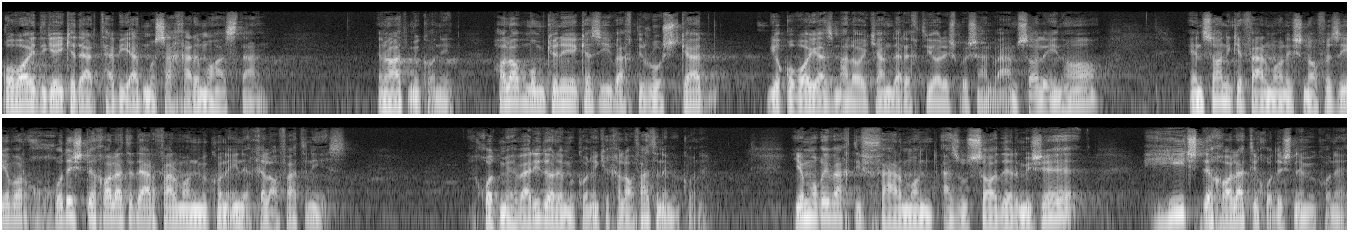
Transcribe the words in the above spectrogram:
قوای دیگه ای که در طبیعت مسخر ما هستن. عنایت می‌کنید. حالا ممکنه یه کسی وقتی رشد کرد یه قوایی از ملائکم در اختیارش باشن و امثال اینها. انسانی که فرمانش نافذه یه بار خودش دخالت در فرمان می‌کنه این خلافت نیست. خود محوری داره می‌کنه که خلافت نمی‌کنه. یه موقعی وقتی فرمان از او صادر میشه هیچ دخالتی خودش نمی‌کنه.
